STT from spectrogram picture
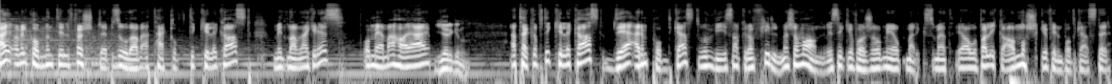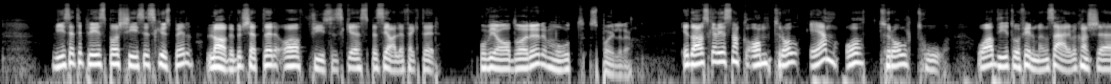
Hei og velkommen til første episode av Attack of the Killer Cast. Mitt navn er Chris, og med meg har jeg Jørgen. Attack of the Killer Cast det er en podkast hvor vi snakker om filmer som vanligvis ikke får så mye oppmerksomhet. I alle fall ikke av norske filmpodcaster. Vi setter pris på cheesy skuespill, lave budsjetter og fysiske spesialeffekter. Og vi advarer mot spoilere. I dag skal vi snakke om Troll 1 og Troll 2. Og av de to filmene så er det vel kanskje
